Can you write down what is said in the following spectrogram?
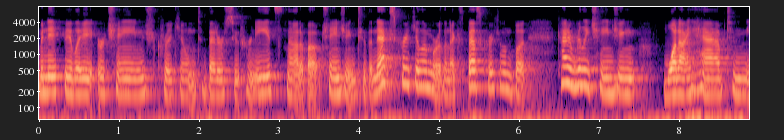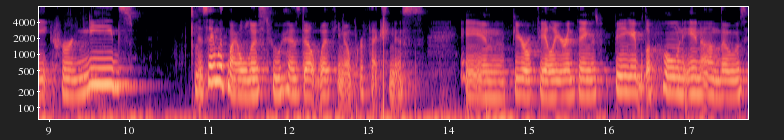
manipulate or change curriculum to better suit her needs. Not about changing to the next curriculum or the next best curriculum, but kind of really changing what I have to meet her needs. And same with my oldest, who has dealt with, you know, perfectionists and fear of failure and things, being able to hone in on those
